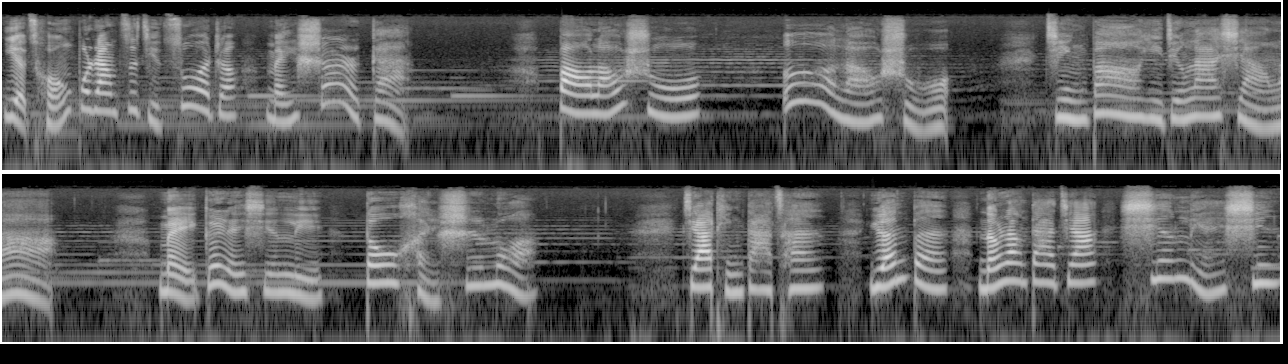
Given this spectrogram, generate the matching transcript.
也从不让自己坐着没事儿干。宝老鼠，饿老鼠，警报已经拉响了，每个人心里都很失落。家庭大餐原本能让大家心连心，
